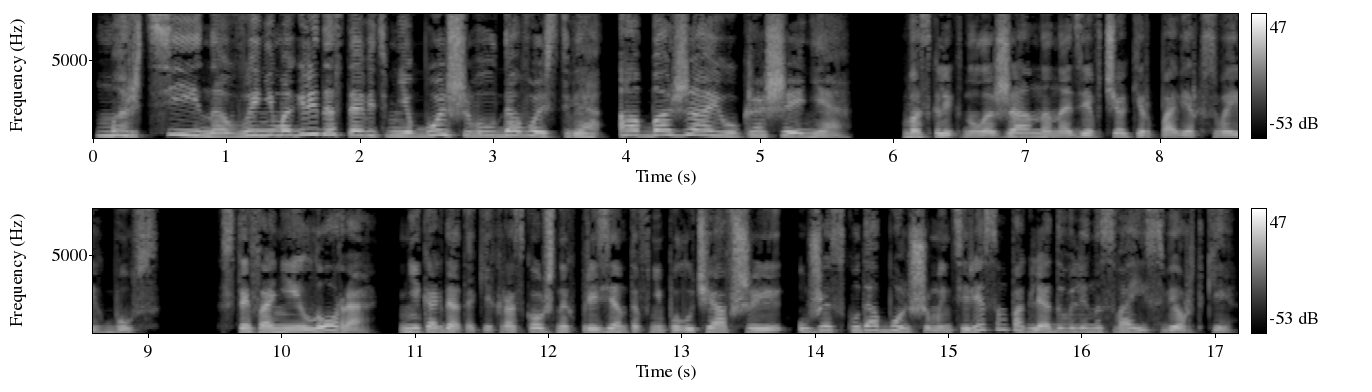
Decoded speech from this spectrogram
Мартина, вы не могли доставить мне большего удовольствия. Обожаю украшения воскликнула Жанна, надев чокер поверх своих бус. Стефания и Лора, никогда таких роскошных презентов не получавшие, уже с куда большим интересом поглядывали на свои свертки.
